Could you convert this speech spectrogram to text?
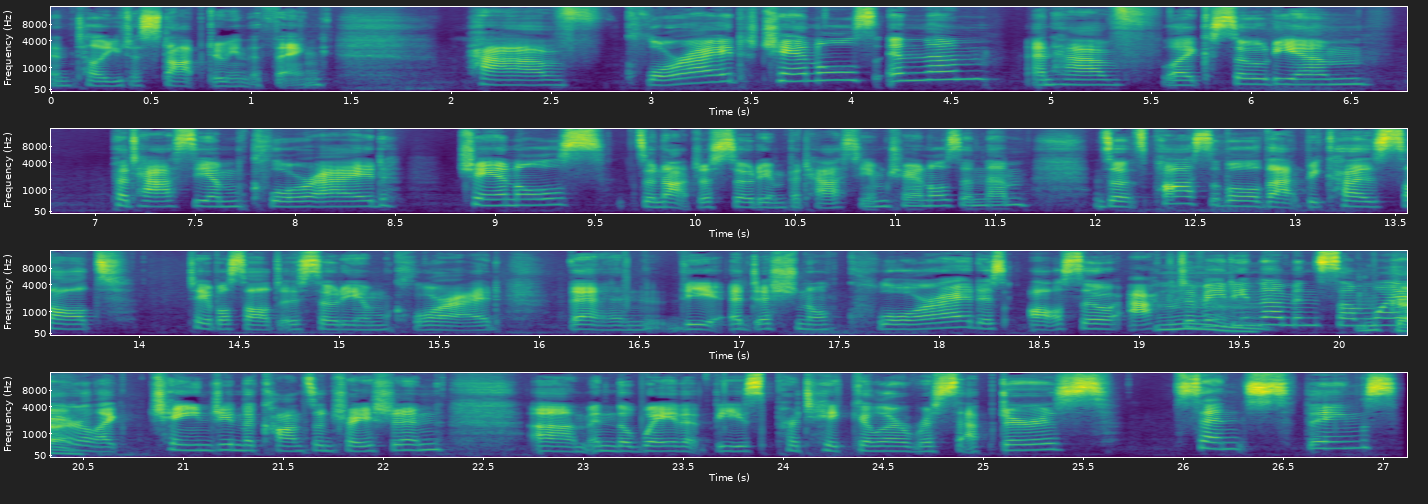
and tell you to stop doing the thing, have chloride channels in them and have like sodium, potassium chloride channels. So, not just sodium potassium channels in them. And so, it's possible that because salt, table salt, is sodium chloride, then the additional chloride is also activating them in some way Okay. or like changing the concentration um, in the way that these particular receptors sense things.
